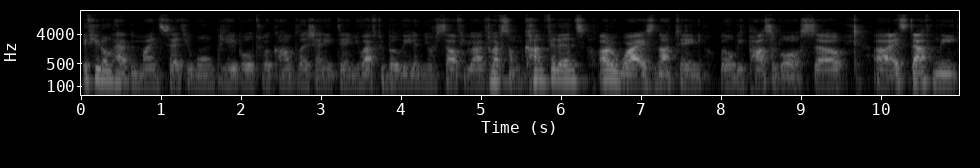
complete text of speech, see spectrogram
If you don't have the mindset, you won't be able to accomplish anything. You have to believe in yourself. You have to have some confidence. Otherwise, nothing will be possible. So uh, it's definitely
